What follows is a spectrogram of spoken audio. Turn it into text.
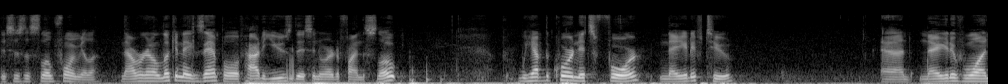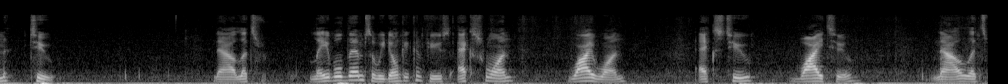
This is the slope formula. Now we're going to look at an example of how to use this in order to find the slope. We have the coordinates 4, negative 2, and negative 1, 2. Now let's label them so we don't get confused. x1, y1, x2, y2. Now let's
